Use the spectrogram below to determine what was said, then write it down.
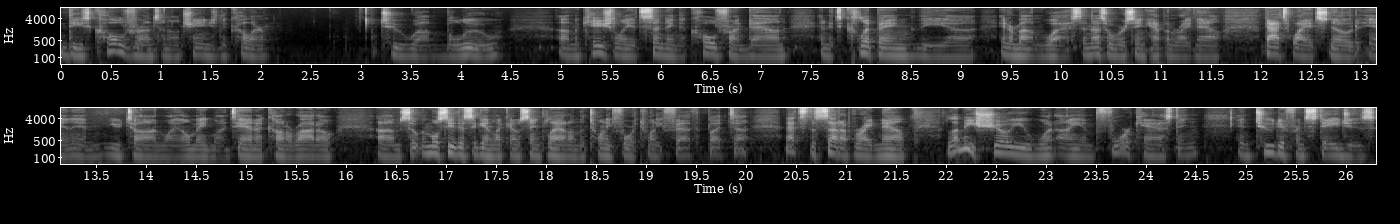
these cold fronts, and I'll change the color to uh, blue um, occasionally it's sending a cold front down and it's clipping the uh, Intermountain West. And that's what we're seeing happen right now. That's why it snowed in, in Utah and Wyoming, Montana, Colorado. Um, so, and we'll see this again, like I was saying, play out on the 24th, 25th. But uh, that's the setup right now. Let me show you what I am forecasting in two different stages.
